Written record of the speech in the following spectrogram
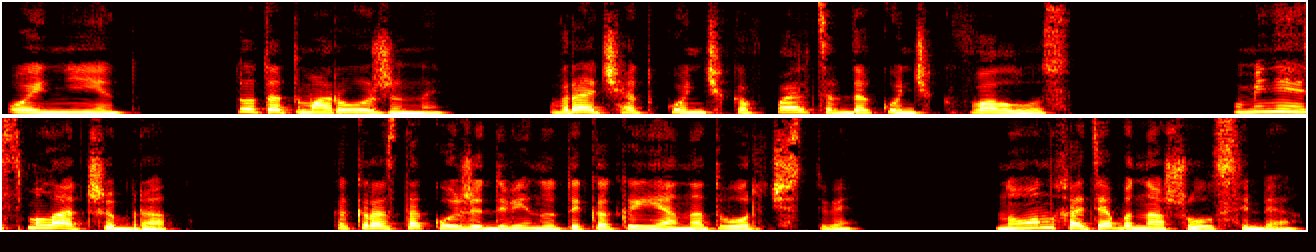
«Ой, нет, тот отмороженный. Врач от кончиков пальцев до кончиков волос. У меня есть младший брат, как раз такой же двинутый, как и я, на творчестве. Но он хотя бы нашел себя.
